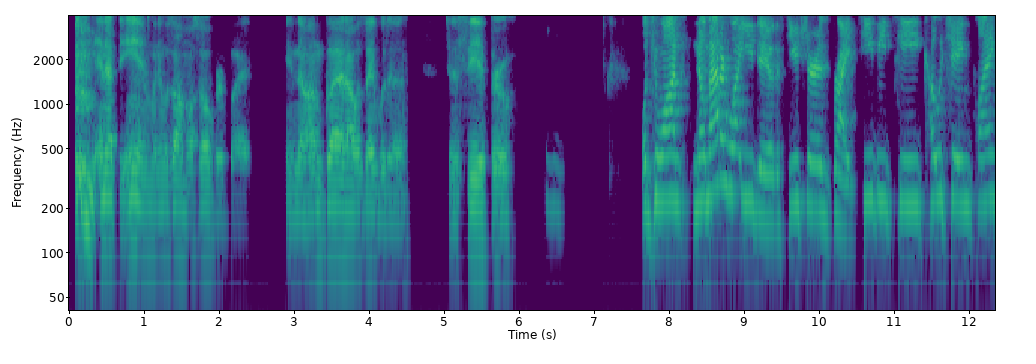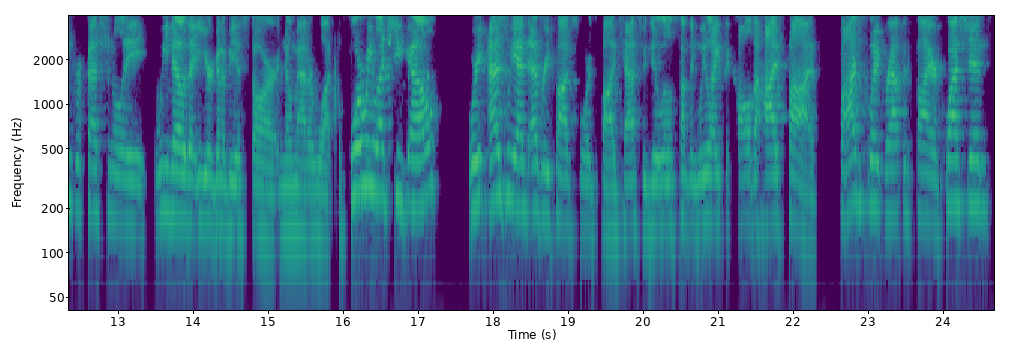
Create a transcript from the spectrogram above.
and at the end when it was almost over, but you know, I'm glad I was able to to see it through. Mm-hmm. Well, Juwan, no matter what you do, the future is bright. TBT, coaching, playing professionally, we know that you're going to be a star no matter what. Before we let you go, we as we end every five sports podcast, we do a little something we like to call the high five. Five quick rapid fire questions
